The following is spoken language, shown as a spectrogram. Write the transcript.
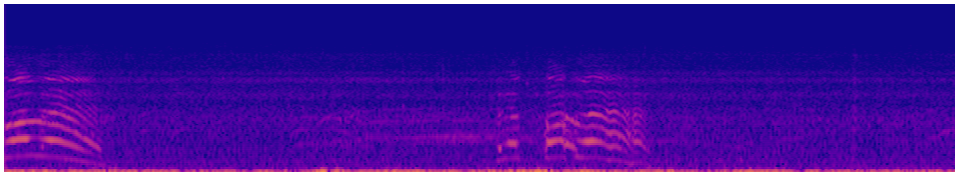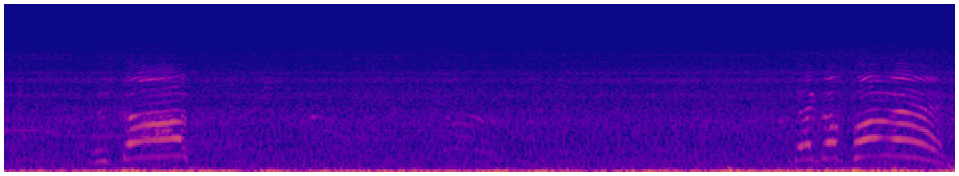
power! Hele power! Gustav! Dere går power!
